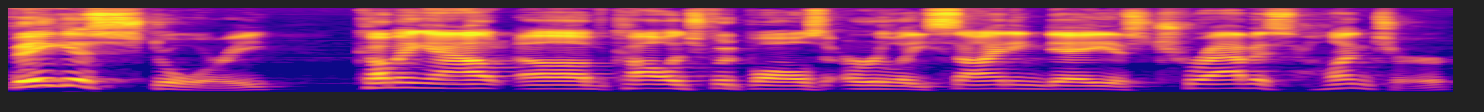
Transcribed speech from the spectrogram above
biggest story coming out of college football's early signing day is Travis Hunter.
